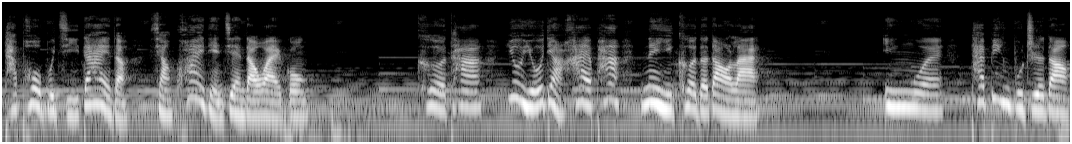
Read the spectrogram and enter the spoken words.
他迫不及待的想快点见到外公，可他又有点害怕那一刻的到来，因为他并不知道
